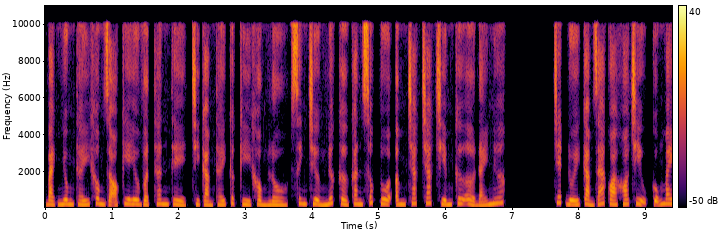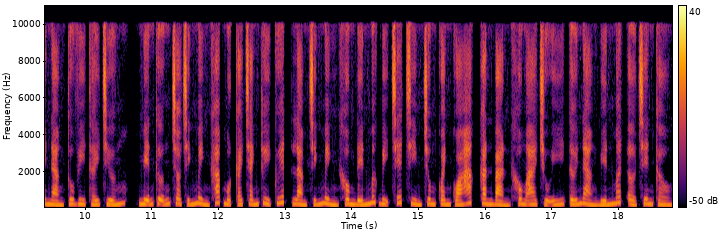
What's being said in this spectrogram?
Bạch Nhung thấy không rõ kia yêu vật thân thể, chỉ cảm thấy cực kỳ khổng lồ, sinh trường nước cờ căn xúc tua âm chắc chắc chiếm cứ ở đáy nước. Chết đuối cảm giác quá khó chịu cũng may nàng tu vi thấy chướng, miễn cưỡng cho chính mình khắp một cái tránh tùy quyết làm chính mình không đến mức bị chết chìm chung quanh quá hắc căn bản không ai chú ý tới nàng biến mất ở trên cầu.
